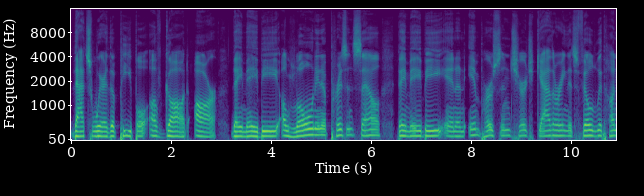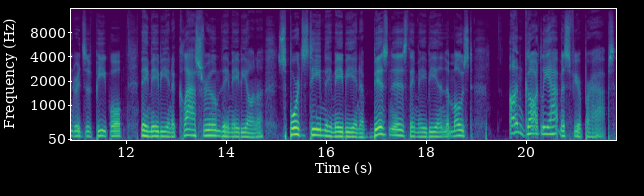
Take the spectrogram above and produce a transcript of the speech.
that's where the people of God are. They may be alone in a prison cell. They may be in an in person church gathering that's filled with hundreds of people. They may be in a classroom. They may be on a sports team. They may be in a business. They may be in the most ungodly atmosphere, perhaps.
